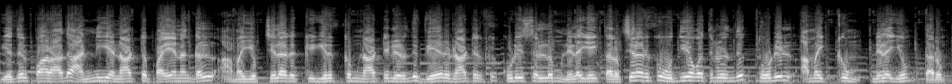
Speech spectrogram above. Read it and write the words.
எதிர்பாராத அந்நிய நாட்டு பயணங்கள் அமையும். சிலருக்கு இருக்கும் நாட்டிலிருந்து வேறு நாட்டிற்கு குடி செல்லும் நிலையை தரும். சிலருக்கு உத்தியோகத்திலிருந்து தொழில் அமைக்கும் நிலையும் தரும்.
